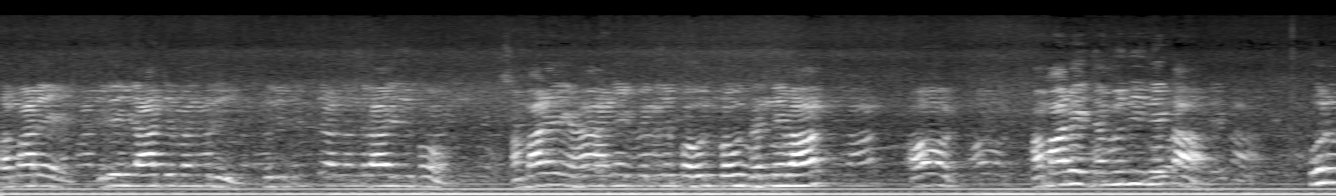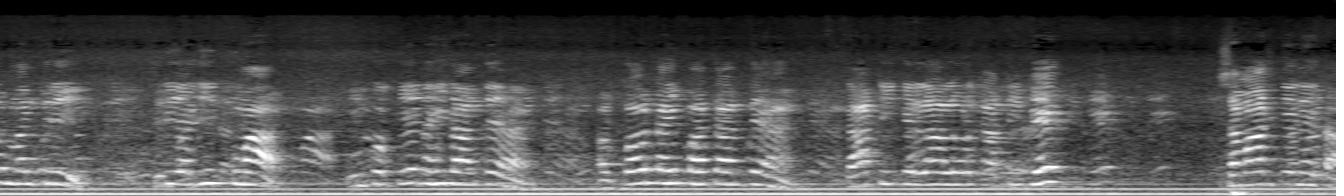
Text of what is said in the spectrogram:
हमारे गृह राज्य मंत्री श्री नित्यानंद राय जी को हमारे यहाँ आने के लिए बहुत बहुत धन्यवाद। और हमारे जमीनी नेता, पूर्व मंत्री श्री अजीत कुमार, इनको के नहीं जानते हैं और कौन नहीं पहचानते हैं? काटी के लाल और काटी के समाज के नेता।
